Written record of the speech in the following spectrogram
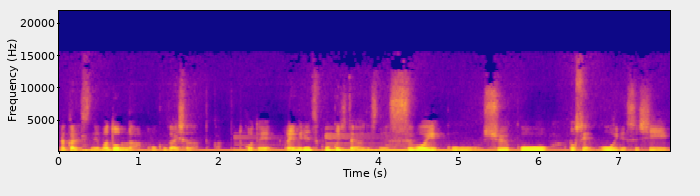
なんかですね、まあ、どんな航空会社だったかっていうところで、まあ、エミレーツ航空自体はですねすごいこう就航路線も多いですし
